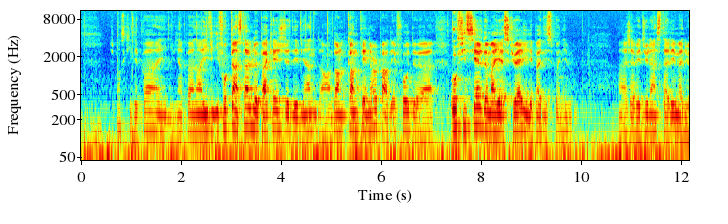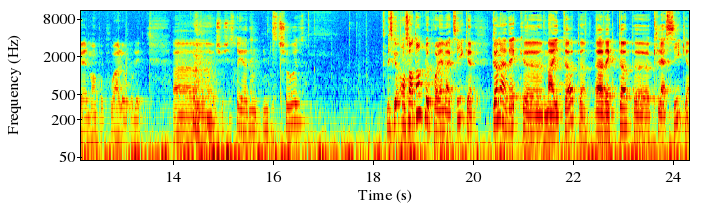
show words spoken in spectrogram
Je pense qu'il est pas, il vient pas. Non, il, faut que tu installes le package de Debian dans, le container par défaut euh, officiel de MySQL. Il n'est pas disponible. Euh, j'avais dû l'installer manuellement pour pouvoir le rouler. Euh, je vais juste regarder une, petite chose. Parce qu'on s'entend que le problématique, comme avec MyTop, avec Top classique,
